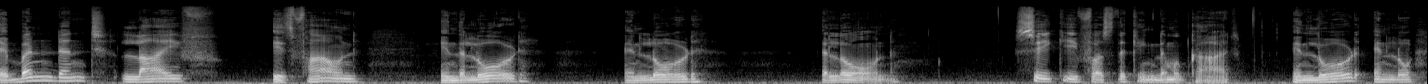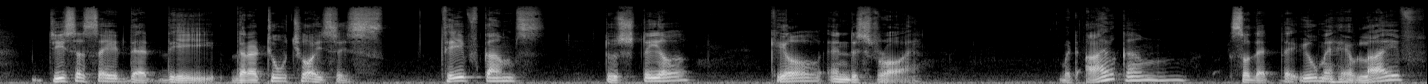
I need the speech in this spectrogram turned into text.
Abundant life is found in the Lord and Lord alone. Seek ye first the kingdom of God. And Lord and Lord, Jesus said that the there are two choices. Thief comes to steal, kill, and destroy. But I have come so that you may have life,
